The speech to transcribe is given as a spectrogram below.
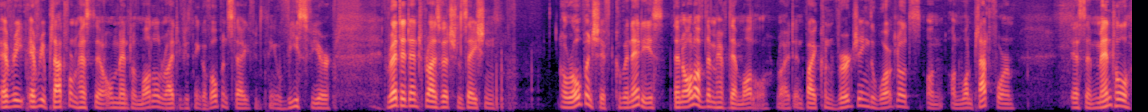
Every every platform has their own mental model, right? If you think of OpenStack, if you think of vSphere, Red Hat Enterprise Virtualization, or OpenShift, Kubernetes, then all of them have their model, right? And by converging the workloads on, on one platform, there's a mental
